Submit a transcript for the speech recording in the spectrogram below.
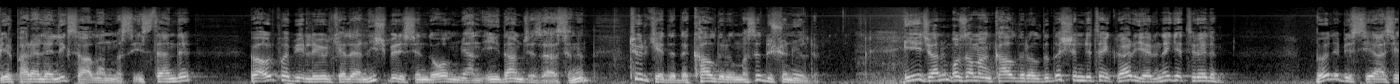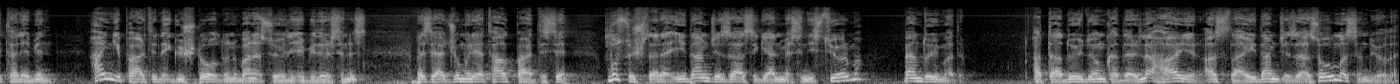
Bir paralellik sağlanması istendi ve Avrupa Birliği ülkelerinin hiçbirisinde olmayan idam cezasının Türkiye'de de kaldırılması düşünüldü. İyi canım o zaman kaldırıldı da şimdi tekrar yerine getirelim. Böyle bir siyasi talebin hangi partide güçlü olduğunu bana söyleyebilirsiniz? Mesela Cumhuriyet Halk Partisi bu suçlara idam cezası gelmesini istiyor mu? Ben duymadım. Hatta duyduğum kadarıyla hayır asla idam cezası olmasın diyorlar.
